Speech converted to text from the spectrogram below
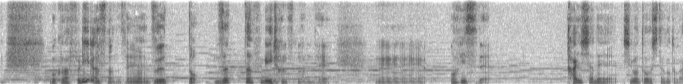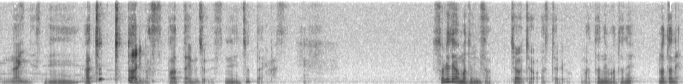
僕はフリーランスなんですね。ずっと。ずっとフリーランスなんで、えー、オフィスで会社で仕事をしたことがないんですね。あちょちょっとあります。パートタイム上ですね。ちょっとあります。それではまた皆さん。チャオチャオアスタルまたねまたね。またね。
